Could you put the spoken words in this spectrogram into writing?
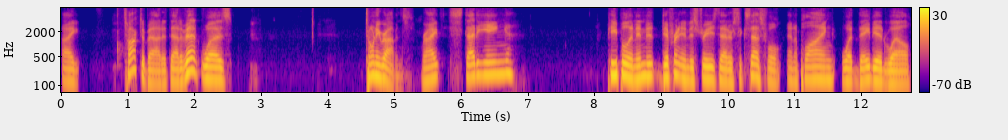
I talked about at that event was Tony Robbins, right? Studying people in, in different industries that are successful and applying what they did well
